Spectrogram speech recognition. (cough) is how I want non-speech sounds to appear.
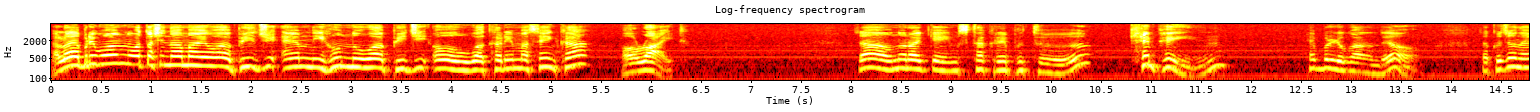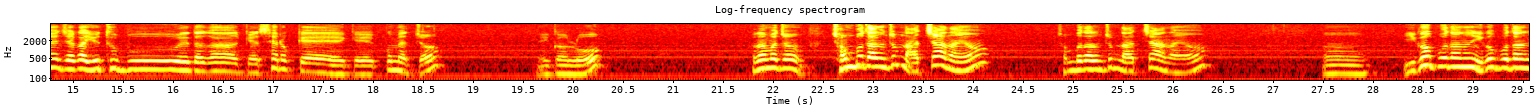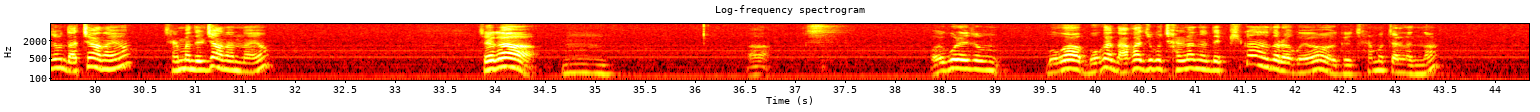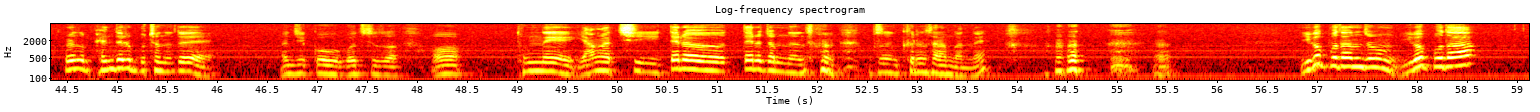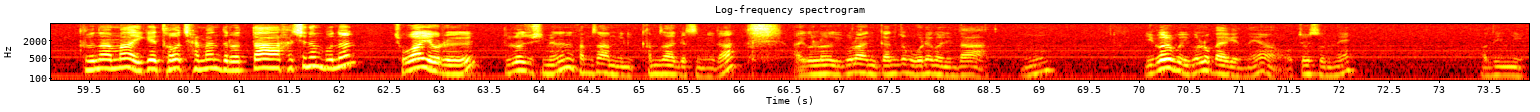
Hello everyone, 私の名前は BGM 日本語は BGO わかりませんか Alright 자 오늘 할 게임 스타크래프트 캠페인 해보려고 하는데요 자 그 전에 제가 유튜브에다가 이렇게 새롭게 이렇게 꾸몄죠 이걸로 그나마 좀 전보다는 좀 낫지 않아요? 전보다는 좀 낫지 않아요? 어 이것보다는 이것보다는 좀 낫지 않아요? 잘 만들지 않았나요? 제가 음, 아, 얼굴에 좀 뭐가 뭐가 나가지고 잘랐는데 피가 나더라고요. 이게 잘못 잘랐나? 그래서 밴드를 붙였는데 안 짓고 어디서 어 동네 양아치 때려 때려잡는 (laughs) 무슨 그런 사람 같네. (laughs) 이것보다는 좀 이것보다 그나마 이게 더 잘 만들었다 하시는 분은 좋아요를 눌러주시면 감사합니다 감사하겠습니다. 아 이걸로 이걸로 하니까 좀 오래 걸린다. 음? 이걸 이걸로 봐야겠네요. 어쩔 수 없네. 어디니?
